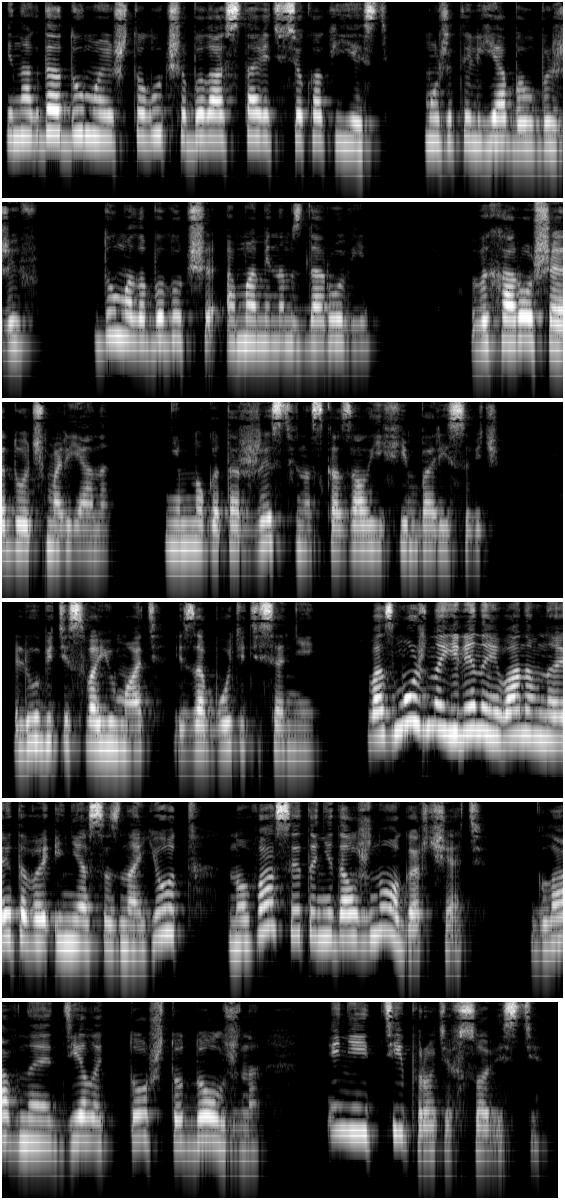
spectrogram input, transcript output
«Иногда думаю, что лучше было оставить все как есть. Может, Илья был бы жив. Думала бы лучше о мамином здоровье». «Вы хорошая дочь, Марьяна», — немного торжественно сказал Ефим Борисович. «Любите свою мать и заботитесь о ней. Возможно, Елена Ивановна этого и не осознает, но вас это не должно огорчать. Главное — делать то, что должно, и не идти против совести».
